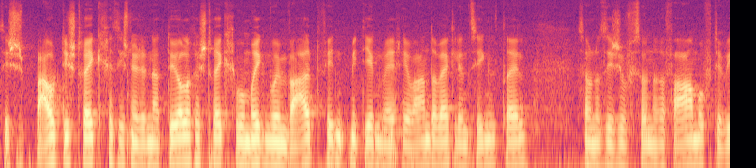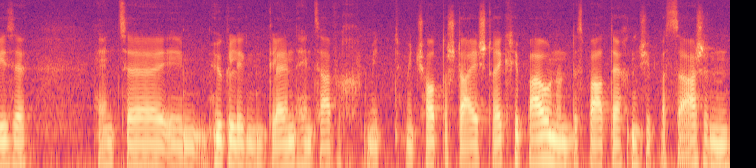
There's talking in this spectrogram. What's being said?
Es ist eine gebaute Strecke, es ist nicht eine natürliche Strecke, die man irgendwo im Wald findet mit irgendwelchen Wanderwegen und Singletrail, sondern es ist auf so einer Farm auf der Wiese. Haben sie, äh, Im hügeligen Gelände haben sie einfach mit, mit Schottersteinen Strecke gebaut und ein paar technische Passagen.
